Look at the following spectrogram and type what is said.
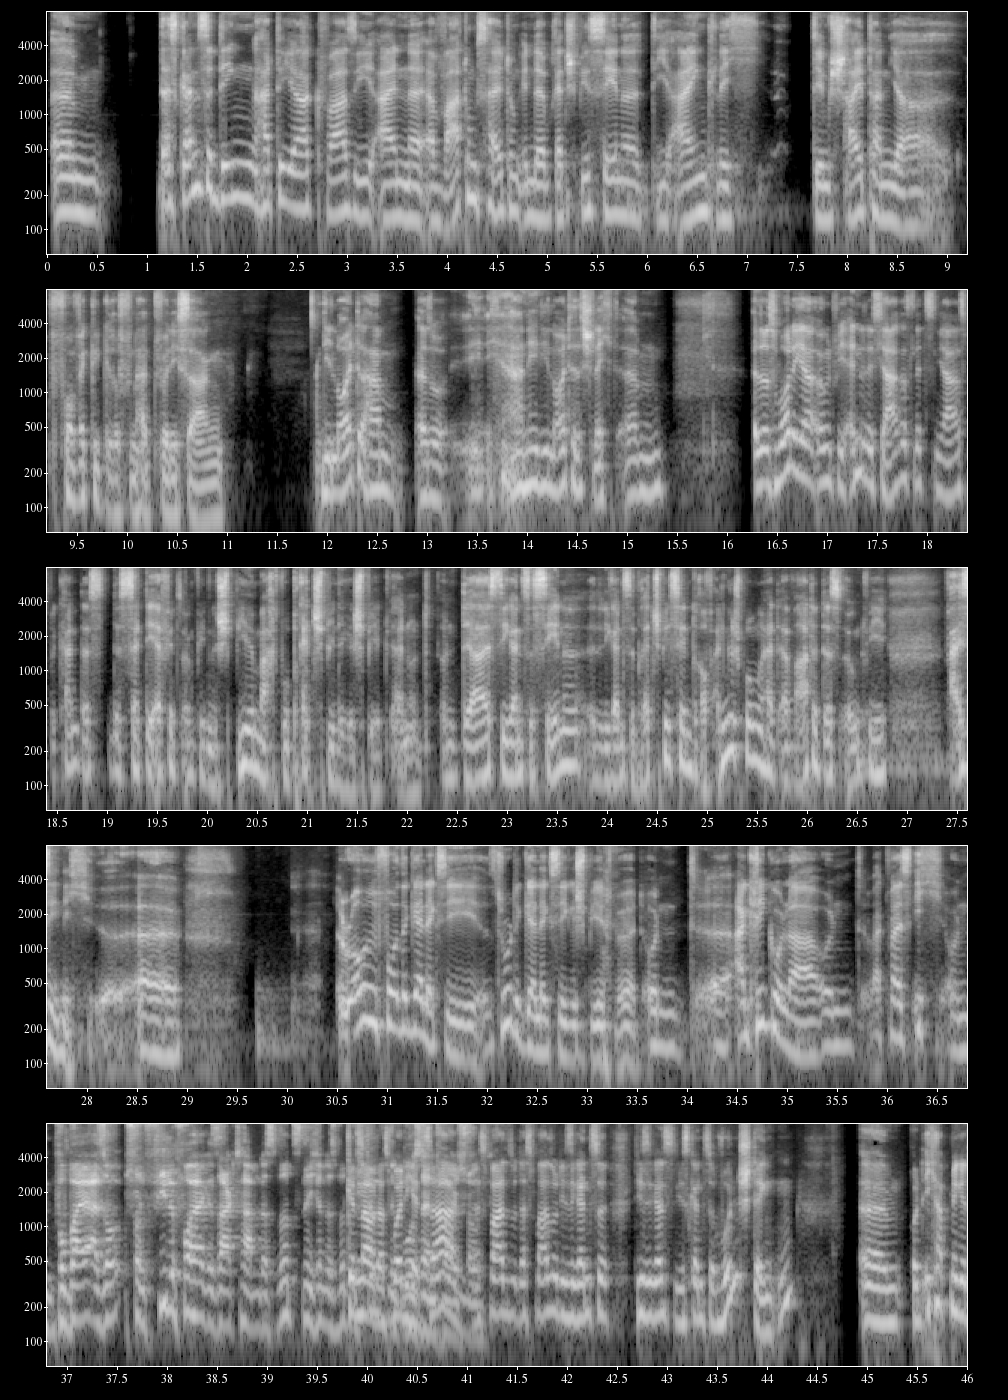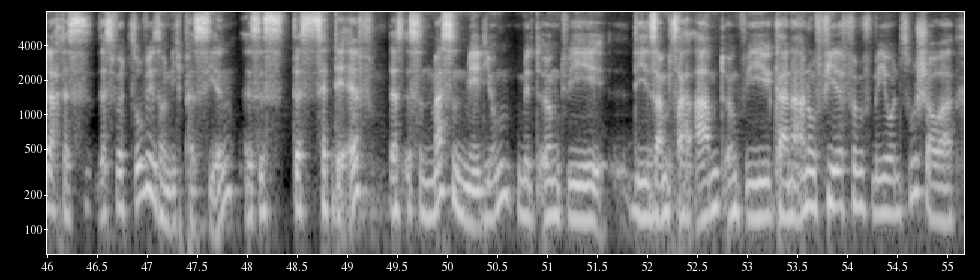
Ähm, das ganze Ding hatte ja quasi eine Erwartungshaltung in der Brettspielszene, die eigentlich dem Scheitern ja vorweggegriffen hat, würde ich sagen. Die Leute haben, also, ja, nee, die Leute ist schlecht. Ähm, also es wurde ja irgendwie Ende des Jahres, letzten Jahres bekannt, dass das ZDF jetzt irgendwie ein Spiel macht, wo Brettspiele gespielt werden. Und, und da ist die ganze Szene, also die ganze Brettspielszene drauf angesprungen und hat erwartet, dass irgendwie, weiß ich nicht, äh, Roll for the Galaxy, Through the Galaxy gespielt wird und äh, Agricola und was weiß ich. Und Wobei also schon viele vorher gesagt haben, das wird's nicht und das wird Genau, das wollte ich jetzt sagen. Das war so, das war so diese ganze, diese ganze, dieses ganze Wunschdenken. Ähm, und ich habe mir gedacht, das, das wird sowieso nicht passieren. Es ist das ZDF, das ist ein Massenmedium mit irgendwie, die Samstagabend irgendwie, keine Ahnung, vier, fünf Millionen Zuschauer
